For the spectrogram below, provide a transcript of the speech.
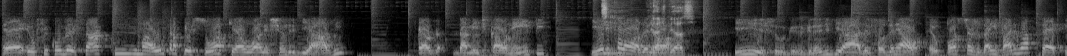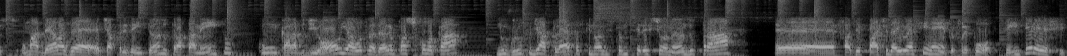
é, eu fui conversar com uma outra pessoa, que é o Alexandre Biasi, é da Medical Hemp, e ele Sim, falou, ó, Daniel... Biasi. Isso, grande Biasi. Ele falou, Daniel, eu posso te ajudar em vários aspectos. Uma delas é, é te apresentando o tratamento com canabidiol e a outra delas eu posso te colocar no grupo de atletas que nós estamos selecionando para é, fazer parte da US Ramp. Eu falei, pô, tem interesse.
